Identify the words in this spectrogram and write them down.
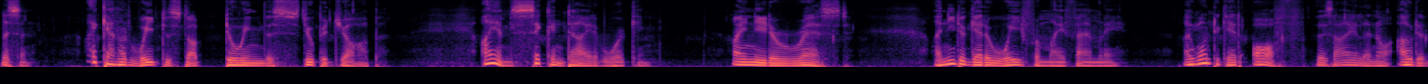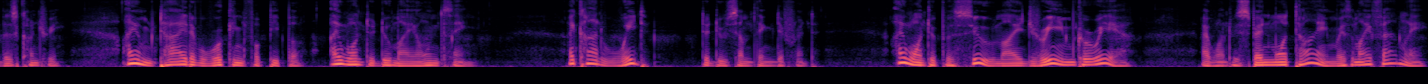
Listen, I cannot wait to stop doing this stupid job. I am sick and tired of working. I need a rest. I need to get away from my family. I want to get off this island or out of this country. I am tired of working for people. I want to do my own thing. I can't wait to do something different. I want to pursue my dream career. I want to spend more time with my family.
